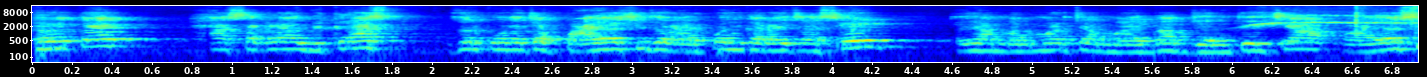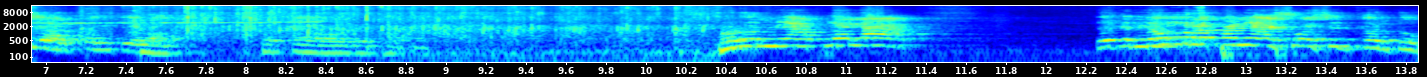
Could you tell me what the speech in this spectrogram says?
खर तर हा सगळा विकास जर कोणाच्या पायाशी जर अर्पण करायचं असेल तर या मनमाडच्या मायबाप जनतेच्या पायाशी अर्पण केला. तर काय म्हणून मी आपल्याला एक नम्रपणे आश्वासित करतो.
